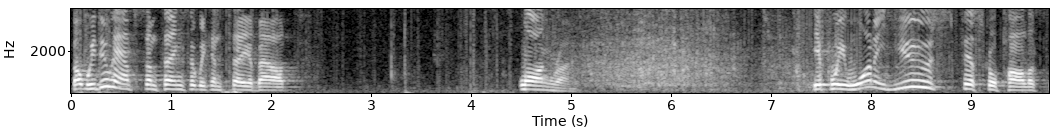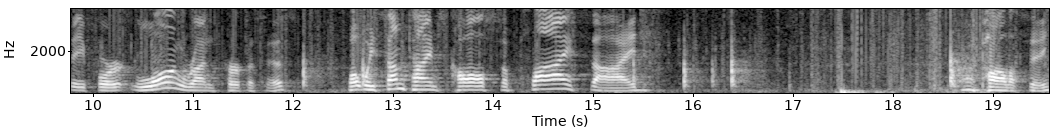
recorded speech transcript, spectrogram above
But we do have some things that we can say about long run. If we want to use fiscal policy for long run purposes, what we sometimes call supply side uh, policy,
